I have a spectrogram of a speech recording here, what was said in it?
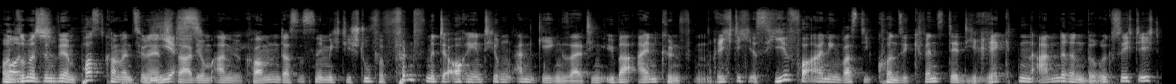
Und, und somit sind wir im postkonventionellen yes. Stadium angekommen. Das ist nämlich die Stufe 5 mit der Orientierung an gegenseitigen Übereinkünften. Richtig ist hier vor allen Dingen, was die Konsequenz der direkten anderen berücksichtigt.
